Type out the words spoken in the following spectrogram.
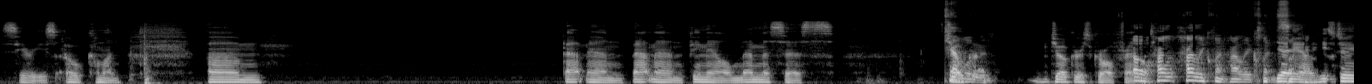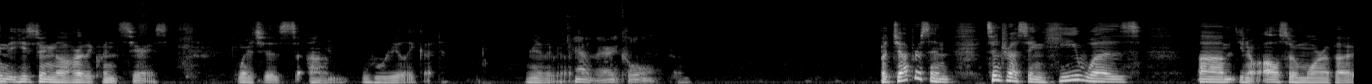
series. Oh, come on. Um Batman, Batman female nemesis. Joker, Catwoman. Joker's girlfriend. Oh, Harley, Harley Quinn. Harley Quinn. Yeah, sorry. yeah, he's doing the he's doing the Harley Quinn series, which is um, really good, really really Yeah, good. very cool. But Jefferson, it's interesting. He was, um, you know, also more of a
